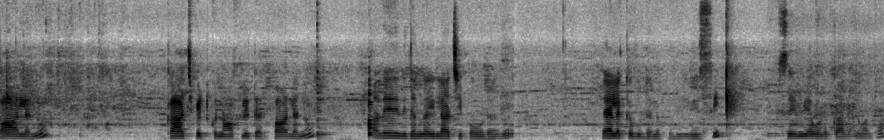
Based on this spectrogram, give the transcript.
పాలను కాచి పెట్టుకున్న హాఫ్ లీటర్ పాలను అదేవిధంగా ఇలాచీ పౌడరు ఏలక్క బుడ్డల పొడి వేసి సేమియా ఉడకాలన్నమాట.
